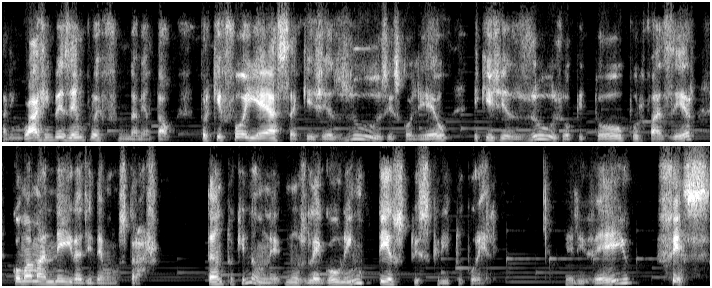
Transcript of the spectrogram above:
A linguagem do exemplo é fundamental, porque foi essa que Jesus escolheu e que Jesus optou por fazer como a maneira de demonstrar. Tanto que não nos legou nenhum texto escrito por ele. Ele veio, fez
